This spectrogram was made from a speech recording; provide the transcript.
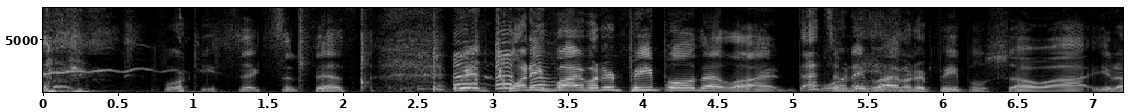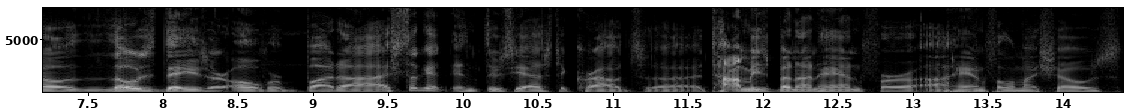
46th and 5th. We had 2,500 people in that line. That's 2,500 people. So, uh, you know, those days are over. But uh, I still get enthusiastic crowds. Uh, Tommy's been on hand for a handful of my shows.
